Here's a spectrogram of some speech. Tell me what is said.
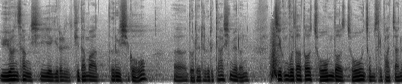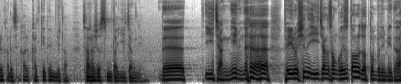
유현상 씨 얘기를 귀담아 들으시고 어, 노래를 그렇게 하시면은 지금보다 더 좋은 더 좋은 점수를 받지 않을까 하는 생각을 갖게 됩니다. 잘하셨습니다, 이장님. 네, 이장님. 베이로 씨는 이장 선거에서 떨어졌던 분입니다.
